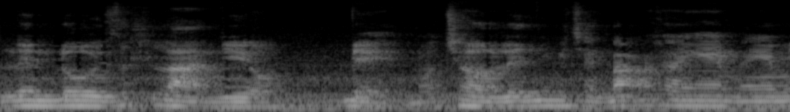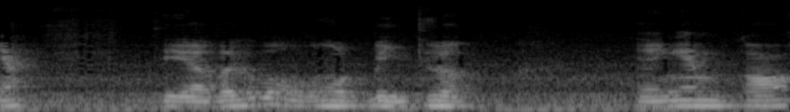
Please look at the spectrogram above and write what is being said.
lên đôi rất là nhiều để nó chờ lên những cái chén bão cho anh em anh em nhé. Thì à, với cái bộ hột bình thường thì anh em có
